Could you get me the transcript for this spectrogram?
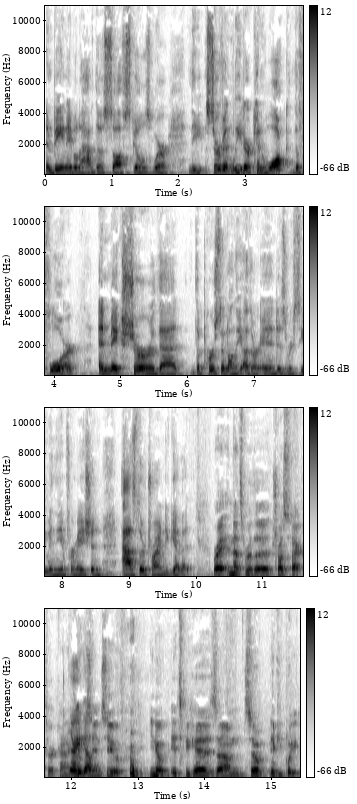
and being able to have those soft skills where the servant leader can walk the floor and make sure that the person on the other end is receiving the information as they're trying to give it. Right, and that's where the trust factor kind of comes in too. you know, it's because um, so if you put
